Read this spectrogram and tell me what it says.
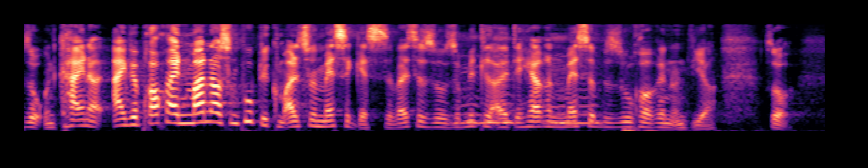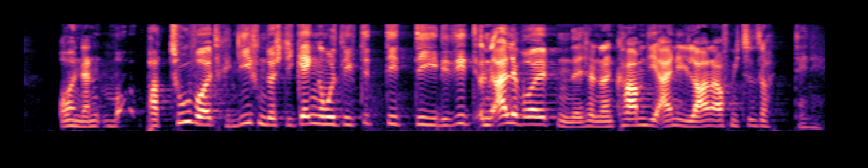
So, und keiner, wir brauchen einen Mann aus dem Publikum, alles so Messegäste, weißt du, so, so mittelalte Herren, Messebesucherin und wir. So. Und dann partout wollte, liefen durch die Gänge und alle wollten nicht. Und dann kam die eine, die Lana auf mich zu und sagt, Danny,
